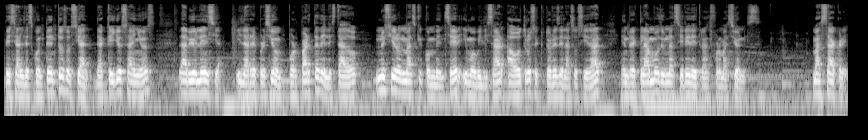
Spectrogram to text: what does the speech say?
Pese al descontento social de aquellos años, la violencia y la represión por parte del Estado no hicieron más que convencer y movilizar a otros sectores de la sociedad en reclamo de una serie de transformaciones. Masacre.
